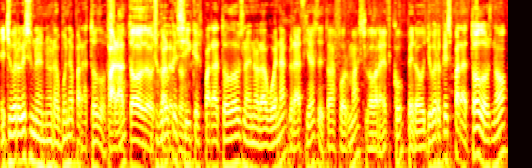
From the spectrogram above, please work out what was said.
Eh, Yo creo que es una enhorabuena para todos. Para ¿no? todos, Yo creo para que todos. sí, que es para todos la enhorabuena. Gracias, de todas formas, lo agradezco. Pero yo creo que es para todos, ¿no?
